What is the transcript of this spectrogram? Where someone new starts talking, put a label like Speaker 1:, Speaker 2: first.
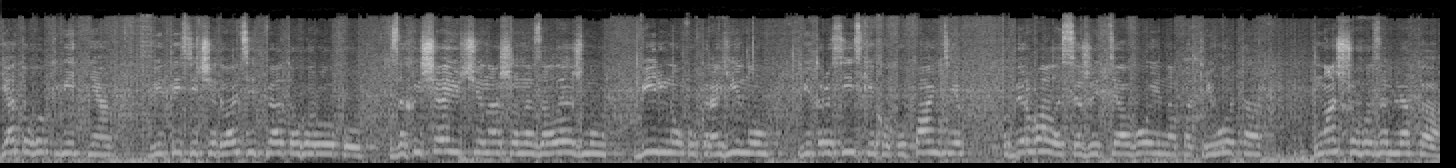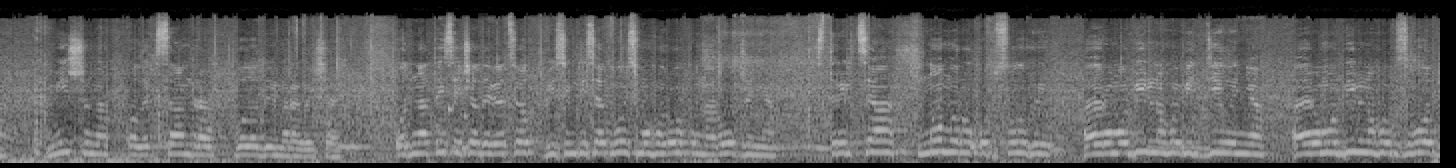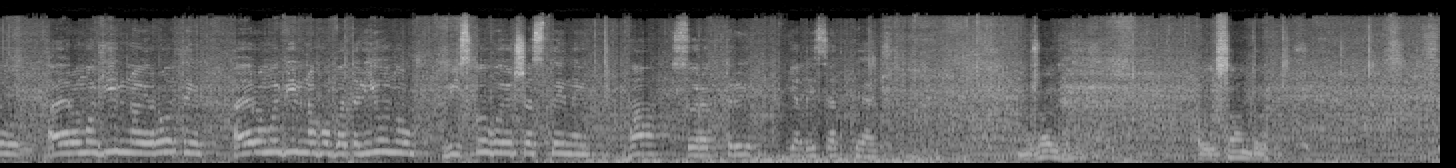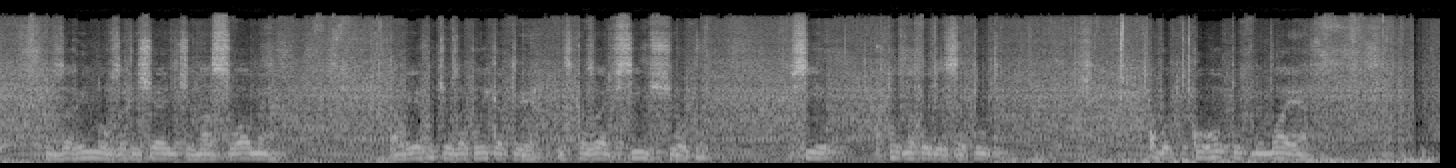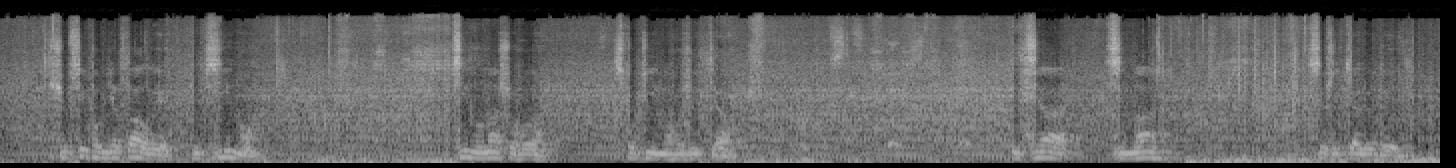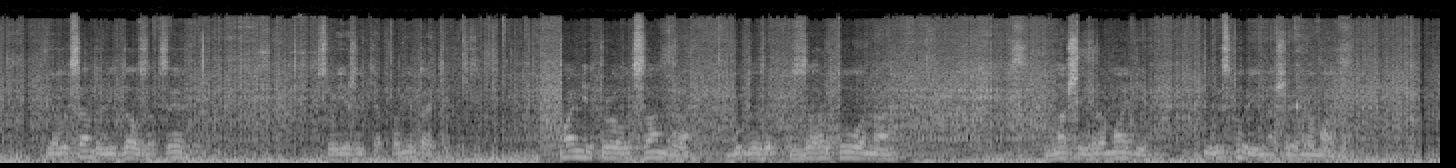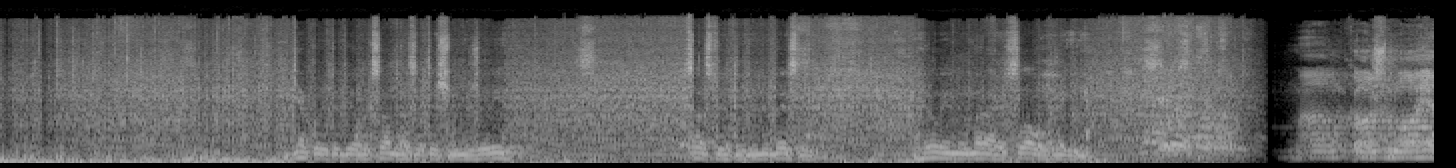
Speaker 1: 5 квітня 2025 року, захищаючи нашу незалежну вільну Україну від російських окупантів, обірвалося життя воїна-патріота, нашого земляка Мішина Олександра Володимировича. 1988 року народження, стрільця номеру обслуги аеромобільного відділення, аеромобільного взводу, аеромобільної роти, аеромобільного батальйону військової частини А-4355.
Speaker 2: На жаль, Олександр загинув, захищаючи нас з вами. Але я хочу закликати і сказати всім, щоб всі, хто знаходиться тут, або кого тут немає, щоб всі пам'ятали ту ціну, ціну нашого спокійного життя. І ця ціна це життя людей. І Олександр віддав за це своє життя. Пам'ятайте про це. Пам'ять про Олександра буде загартована в нашій громаді і в історії нашої громади. Дякую тобі, Олександра, за те, що ми живі. Царствує тобі небесне. Герої не вмирають. Слава Україні!
Speaker 3: Мамко ж моя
